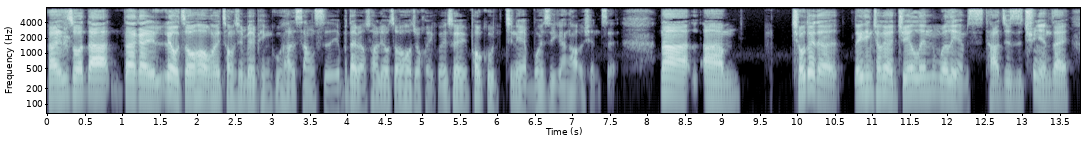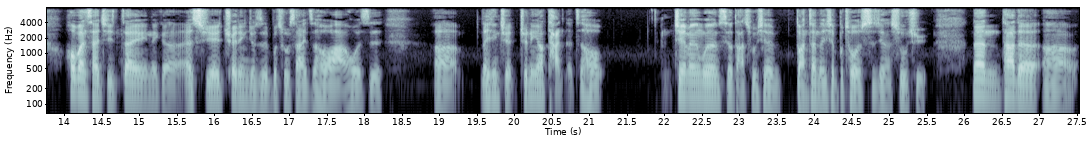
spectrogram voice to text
那，也是说大大概六周后会重新被评估他的伤势，也不代表说他六周后就回归，所以 Poku 今年也不会是一个很好的选择。那嗯，球队的雷霆球队的 Jalen Williams，他就是去年在。后半赛季在那个 SGA 确定就是不出赛之后啊，或者是呃雷霆决决定要谈了之后，Jalen Williams 有打出一些短暂的一些不错的时间的数据，那他的呃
